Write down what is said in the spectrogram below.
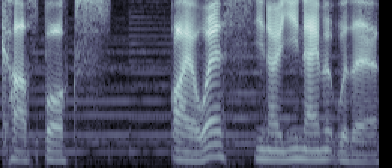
Castbox, iOS, you know, you name it, we're there.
